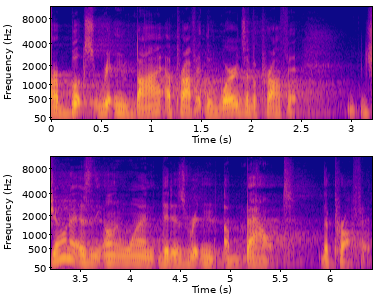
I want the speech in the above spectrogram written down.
are books written by a prophet, the words of a prophet. Jonah is the only one that is written about the prophet.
